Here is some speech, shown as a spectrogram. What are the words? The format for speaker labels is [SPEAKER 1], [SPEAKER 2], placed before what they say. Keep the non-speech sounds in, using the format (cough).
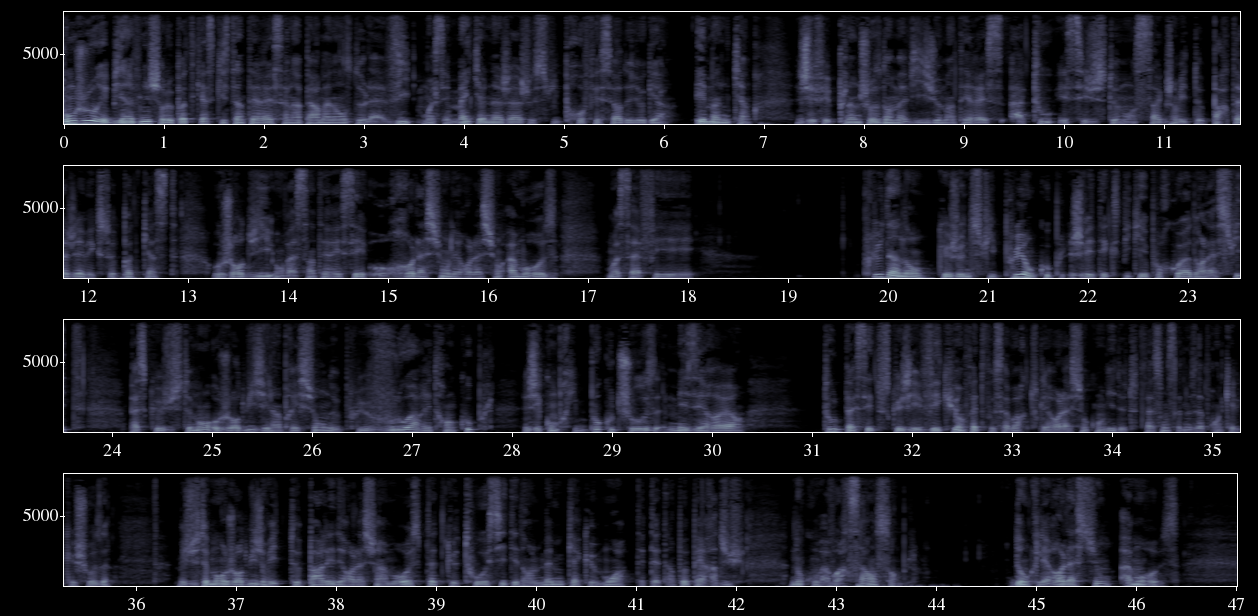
[SPEAKER 1] Bonjour et bienvenue sur le podcast qui s'intéresse à l'impermanence de la vie. Moi c'est Michael Naja, je suis professeur de yoga et mannequin. J'ai fait plein de choses dans ma vie, je m'intéresse à tout et c'est justement ça que j'ai envie de te partager avec ce podcast. Aujourd'hui on va s'intéresser aux relations, les relations amoureuses. Moi ça fait plus d'un an que je ne suis plus en couple. Je vais t'expliquer pourquoi dans la suite. Parce que justement aujourd'hui j'ai l'impression de ne plus vouloir être en couple j'ai compris beaucoup de choses, mes erreurs, tout le passé, tout ce que j'ai vécu. En fait, il faut savoir que toutes les relations qu'on vit, de toute façon, ça nous apprend quelque chose. Mais justement, aujourd'hui, j'ai envie de te parler des relations amoureuses. Peut-être que toi aussi, tu es dans le même cas que moi. Tu es peut-être un peu perdu. Donc, on va voir ça ensemble. Donc, les relations amoureuses.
